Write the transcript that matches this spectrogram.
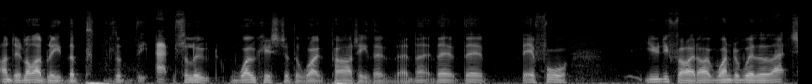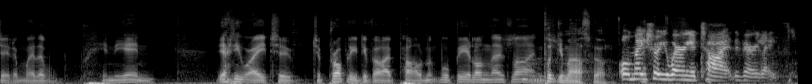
undeniably the the, the absolute wokest of the woke party. They're, they're, they're, they're therefore unified. I wonder whether that's it, and whether, in the end, the only way to, to properly divide Parliament will be along those lines. Put your mask on. Or make sure you're wearing a tie at the very least.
